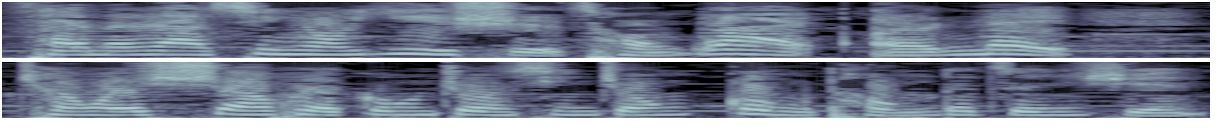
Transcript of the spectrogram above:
才能让信用意识从外而内成为社会公众心中共同的遵循。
